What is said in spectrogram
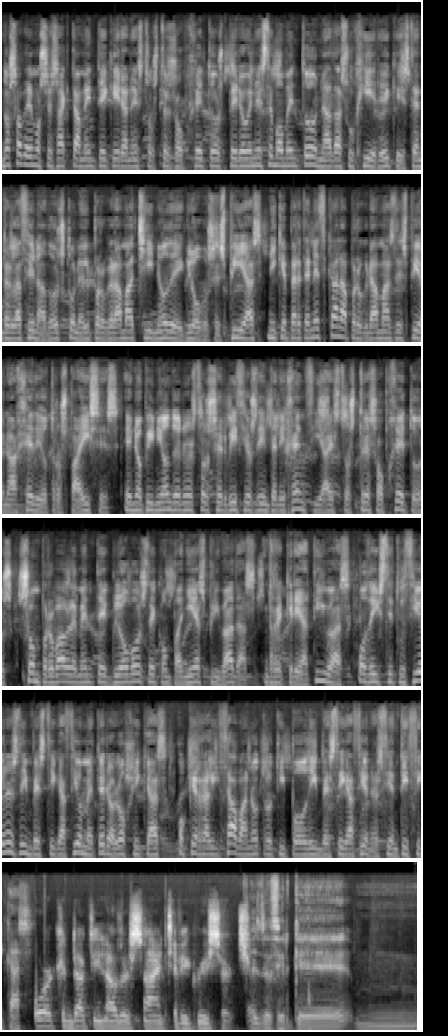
No sabemos exactamente qué eran estos tres objetos, pero en este momento nada sugiere que estén relacionados con el programa chino de globos espías, ni que pertenezcan a programas de espionaje de otros países. En opinión de nuestros servicios de inteligencia, estos tres objetos son probablemente globos de compañías privadas, recreativas o de instituciones de investigación meteorológicas o que realizaban otro tipo de investigaciones científicas. or conducting other scientific research. Es decir, que mm,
